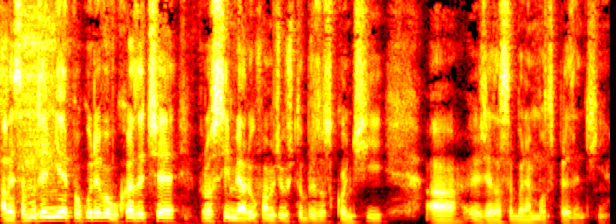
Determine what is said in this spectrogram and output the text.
Ale samozřejmě, pokud je o uchazeče, prosím, já doufám, že už to brzo skončí a že zase budeme moc prezenčně.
